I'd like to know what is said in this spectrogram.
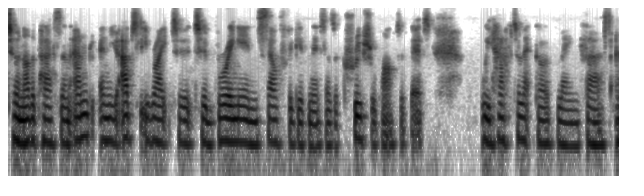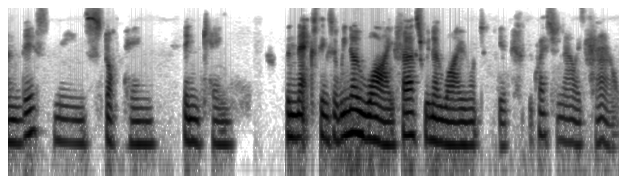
to another person and and you're absolutely right to to bring in self-forgiveness as a crucial part of this. We have to let go of blame first and this means stopping thinking. The next thing so we know why. First we know why we want to forgive. The question now is how.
